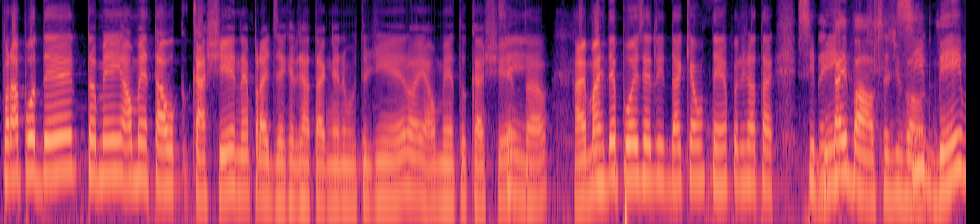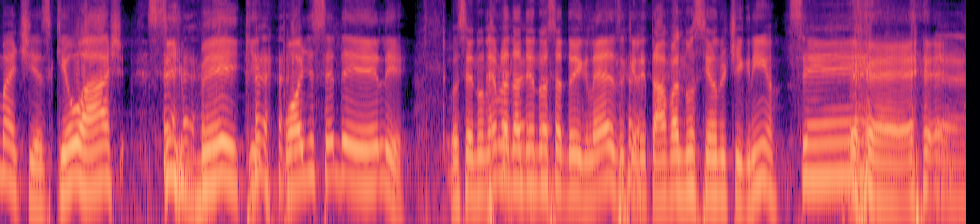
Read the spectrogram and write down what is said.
pra poder também aumentar o cachê, né? Pra dizer que ele já tá ganhando muito dinheiro, aí aumenta o cachê Sim. e tal. Aí, mas depois ele, daqui a um tempo, ele já tá. Se bem, tá em balsa de se volta. bem, Matias, que eu acho, se bem que pode ser dele. Você não lembra da denúncia do Iglesias que ele tava anunciando o Tigrinho? Sim. É.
